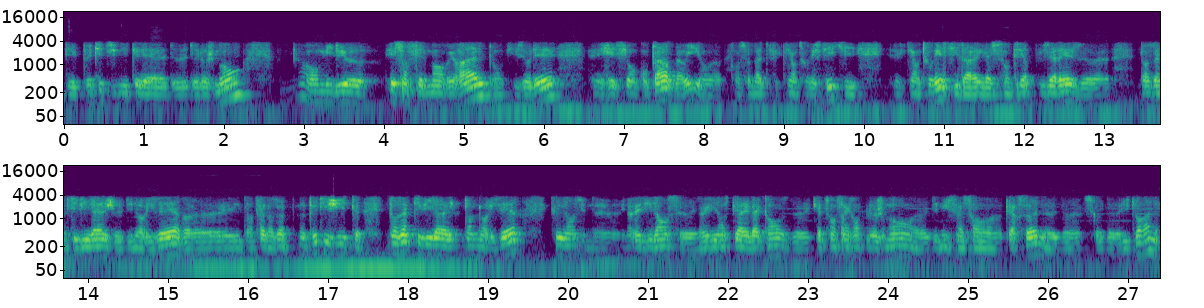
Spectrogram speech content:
des petites unités euh, de, logement en milieu essentiellement rural, donc isolé. Et si on compare, bah oui, on consommateur client touristique, il, le client touriste, il va, il va se sentir plus à l'aise euh, dans un petit village du Nord-Isère, euh, enfin, dans un, petit gîte, dans un petit village dans le Nord-Isère, que dans une, une résidence, euh, une résidence Pierre et Vacances de 450 logements, euh, 2500 personnes euh, de- sur le littoral.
